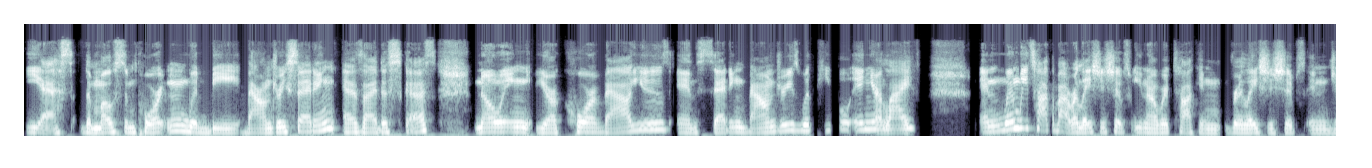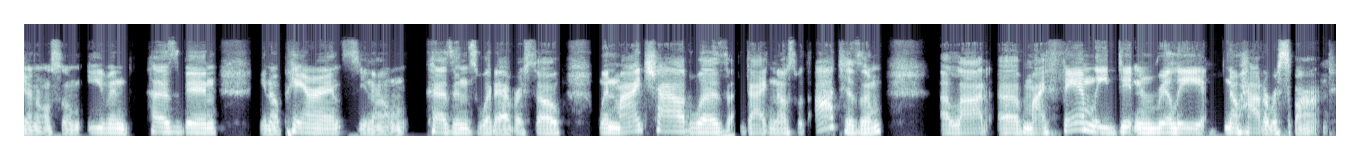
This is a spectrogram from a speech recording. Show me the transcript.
Yes, the most important would be boundary setting, as I discussed, knowing your core values and setting boundaries with people in your life. And when we talk about relationships, you know, we're talking relationships in general. So even husband, you know, parents, you know, cousins, whatever. So when my child was diagnosed with autism, a lot of my family didn't really know how to respond.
